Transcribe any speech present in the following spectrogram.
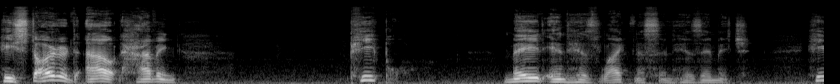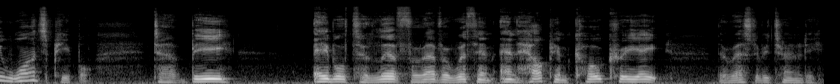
he started out having people made in his likeness and his image. He wants people to be able to live forever with him and help him co create the rest of eternity.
